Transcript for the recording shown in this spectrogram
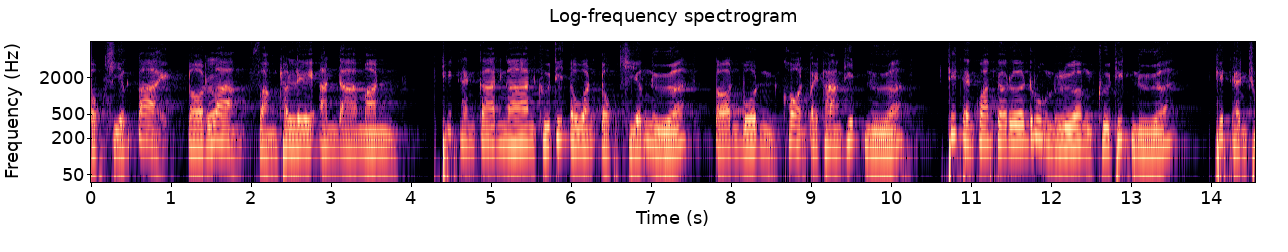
ตกเฉียงใต้ ตอนล่างฝั่งทะเลอันดามัน ทิศแห่งการงานคือทิศตะวันตกเฉียงเหนือ ตอนบนค่อนไปทางทิศเหนือ ทิศแห่งความเจริญรุ่งเรืองคือทิศเหนือ ทิศแห่งโช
